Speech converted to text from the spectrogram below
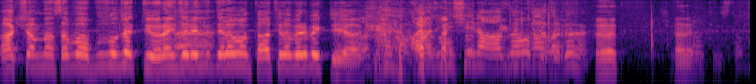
akşamdan sabaha buz olacak diyor. Öğrenciler elinde telefon tatil haberi bekliyor ya. Ağacın şeyine Bir ağzına bakıyorlar değil mi? Evet. Yani Tatil İstanbul'da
